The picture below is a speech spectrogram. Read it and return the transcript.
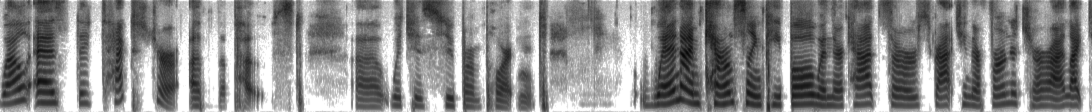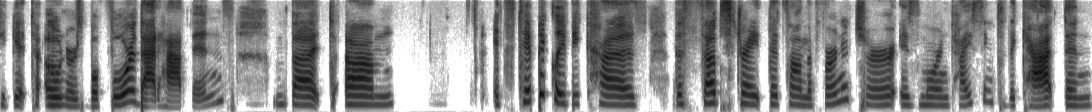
well as the texture of the post, uh, which is super important when I'm counseling people when their cats are scratching their furniture, I like to get to owners before that happens. But um, it's typically because the substrate that's on the furniture is more enticing to the cat than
